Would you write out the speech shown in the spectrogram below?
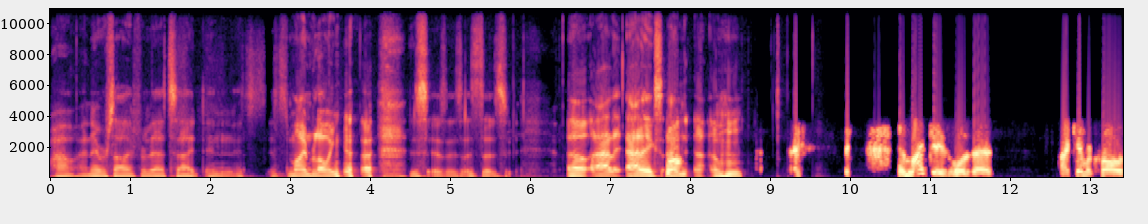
Wow, I never saw it from that side, and it's it's mind blowing. it's, it's, it's, uh, Alex, well, I, uh, uh-huh in my case was that I came across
